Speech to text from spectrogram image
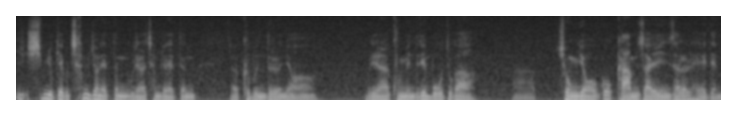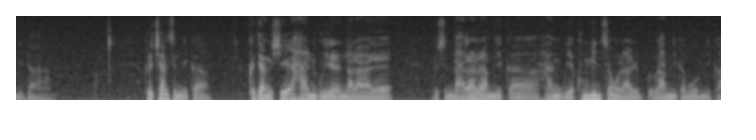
16개국 참전했던 우리나라 참전했던 어, 그분들은요, 우리나라 국민들이 모두가 아, 존경하고 감사의 인사를 해야 됩니다. 그렇지 않습니까? 그 당시에 한국이라는 나라에 무슨 나라를 합니까? 한국의 국민성을 알- 압니까? 뭡니까?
